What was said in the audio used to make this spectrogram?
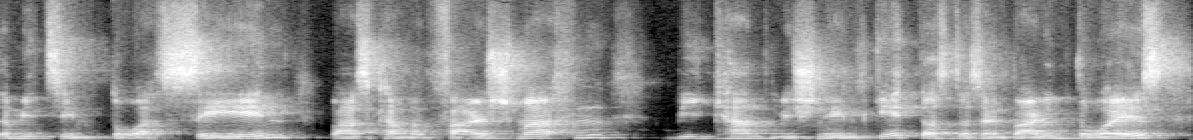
damit sie im Tor sehen, was kann man falsch machen, wie kann, wie schnell geht das, dass ein Ball im Tor ist,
